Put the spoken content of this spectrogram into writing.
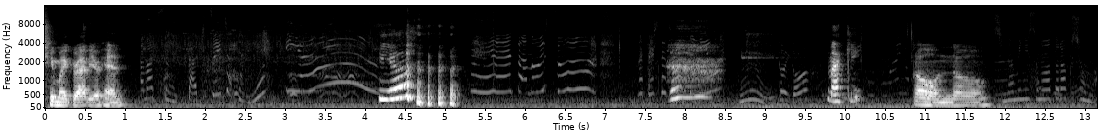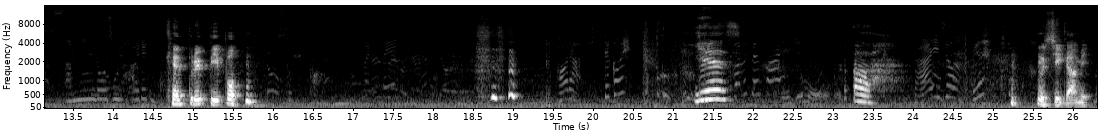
she might grab your hand. Yeah. Maki. Oh no. Can three people? yes. Oh. she got me.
